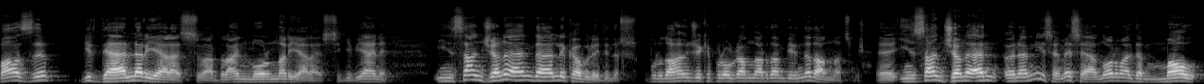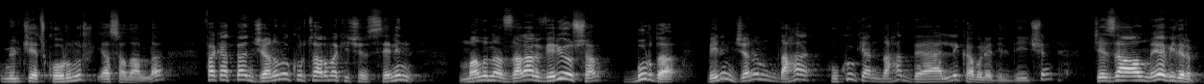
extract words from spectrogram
bazı bir değerler hiyerarşisi vardır. Aynı normlar hiyerarşisi gibi. Yani insan canı en değerli kabul edilir. Bunu daha önceki programlardan birinde de anlatmış. Ee, insan canı en önemliyse mesela normalde mal, mülkiyet korunur yasalarla. Fakat ben canımı kurtarmak için senin malına zarar veriyorsam burada benim canım daha hukuken daha değerli kabul edildiği için ceza almayabilirim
